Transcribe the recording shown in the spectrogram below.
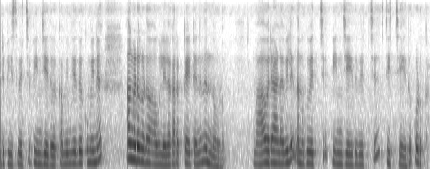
ഒരു പീസ് വെച്ച് പിൻ ചെയ്ത് വെക്കാം. പിൻ ചെയ്ത് വെക്കുമ്പോൾ പിന്നെ അങ്ങോട്ടും ഇങ്ങോട്ടും ആവില്ലല്ലോ കറക്റ്റായിട്ട് തന്നെ നിന്നോളും. അപ്പോൾ ആ ഒരു അളവിൽ നമുക്ക് വെച്ച് പിൻ ചെയ്ത് വെച്ച് സ്റ്റിച്ച് ചെയ്ത് കൊടുക്കാം.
